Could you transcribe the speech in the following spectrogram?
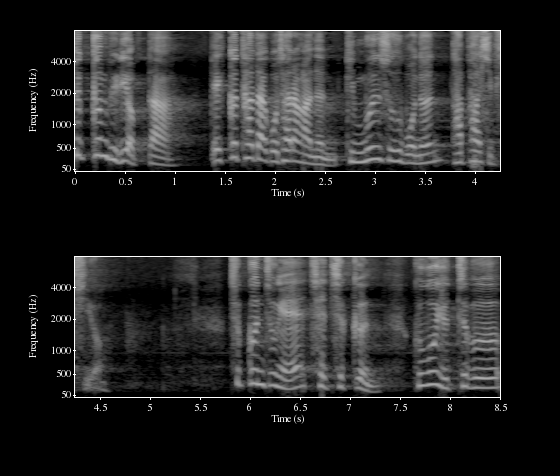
측근 비리 없다. 깨끗하다고 자랑하는 김문수 후보는 답하십시오. 측근 중에 최측근, 구구 유튜브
